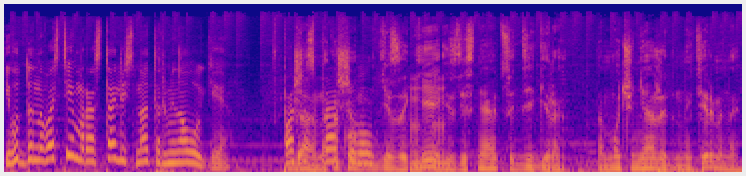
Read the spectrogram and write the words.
И вот до новостей мы расстались на терминологии. Паша да, спрашивал... на каком языке Мгм. изъясняются диггеры? Там очень неожиданные термины.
